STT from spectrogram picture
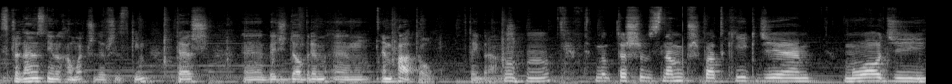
sprzedając nieruchomość przede wszystkim, też e, być dobrym em, empatą w tej branży. Mhm. No, też znamy przypadki, gdzie młodzi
